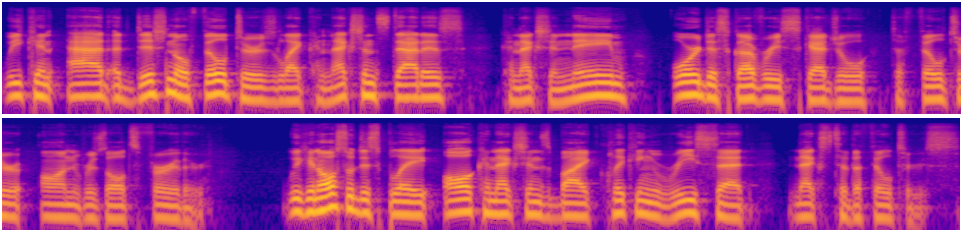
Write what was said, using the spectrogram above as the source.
we can add additional filters like connection status, connection name, or discovery schedule to filter on results further. We can also display all connections by clicking reset next to the filters.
